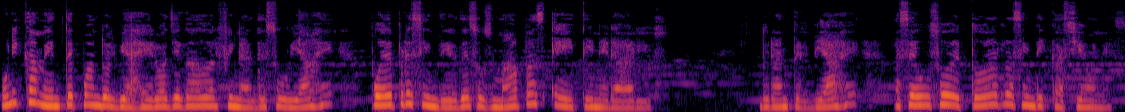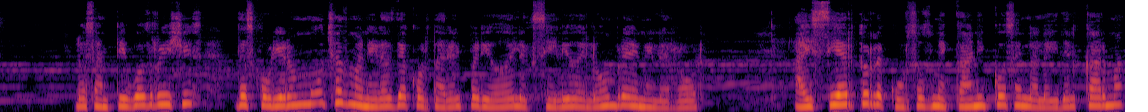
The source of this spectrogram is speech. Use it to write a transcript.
Únicamente cuando el viajero ha llegado al final de su viaje puede prescindir de sus mapas e itinerarios. Durante el viaje hace uso de todas las indicaciones. Los antiguos rishis descubrieron muchas maneras de acortar el periodo del exilio del hombre en el error. Hay ciertos recursos mecánicos en la ley del karma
